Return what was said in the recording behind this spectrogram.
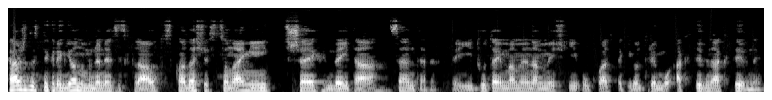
każdy z tych regionów Genesis Cloud składa się z co najmniej trzech data center. I tutaj mamy na myśli układ takiego trybu aktywny-aktywny,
